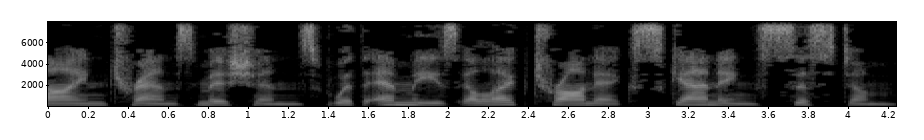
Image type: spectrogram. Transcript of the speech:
line transmissions with EMI's electronic scanning system,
